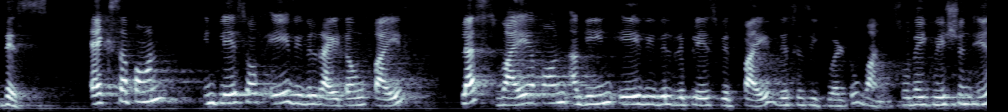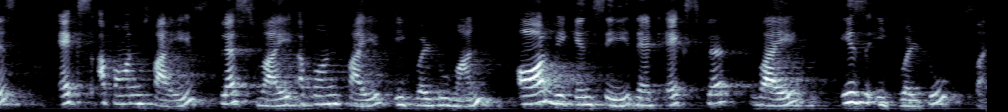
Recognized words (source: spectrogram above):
This x upon in place of a, we will write down 5 plus y upon again a we will replace with 5. This is equal to 1. So the equation is x upon 5 plus y upon 5 equal to 1 or we can say that x plus y is equal to 5.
